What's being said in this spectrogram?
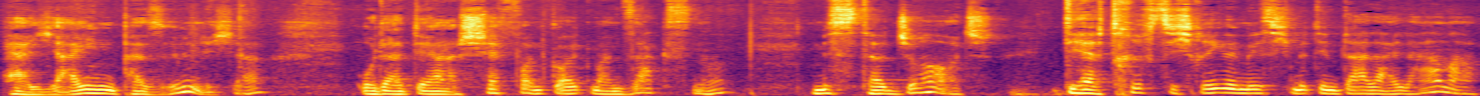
Herr, Jein persönlich, ja? Oder der Chef von Goldman Sachs, ne? Mr. George. Der trifft sich regelmäßig mit dem Dalai Lama.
